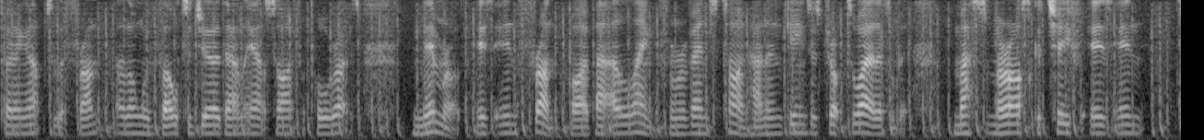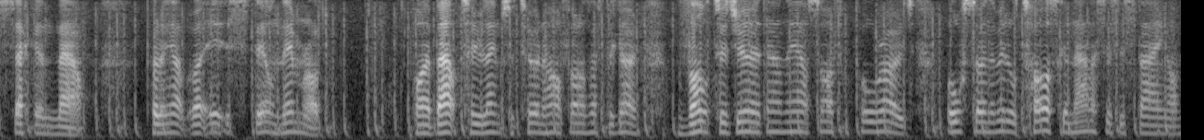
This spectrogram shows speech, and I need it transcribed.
pulling up to the front, along with Voltager down the outside for Paul Rhodes. Nimrod is in front by about a length from Revenge Time. Hannon Geens has dropped away a little bit. Mas Maraska Chief is in second now, pulling up, but it is still Nimrod by about two lengths with two and a half furlongs left to go. Voltager down the outside for Paul Rhodes. Also in the middle, Task Analysis is staying on.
